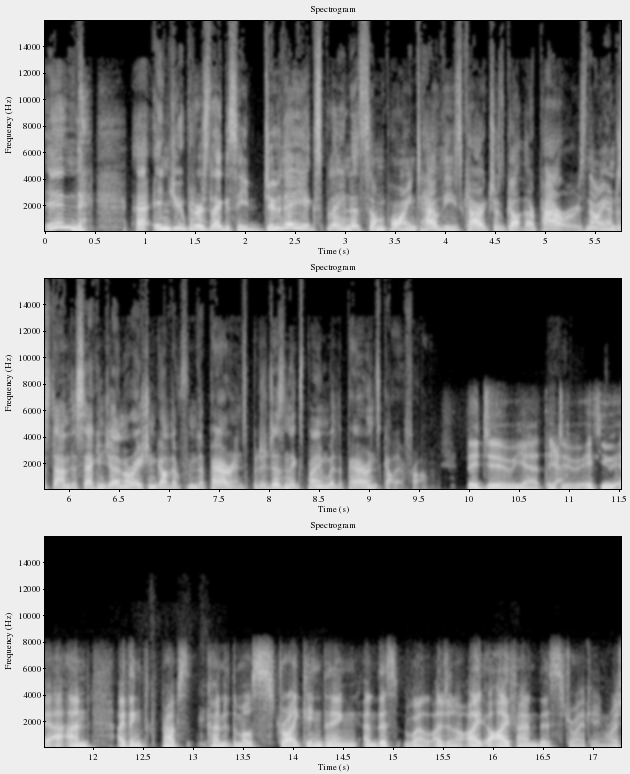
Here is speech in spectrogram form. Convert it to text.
in, uh, in Jupiter's Legacy, do they explain at some point how these characters got their powers? Now, I understand the second generation got it from the parents, but it doesn't explain where the parents got it from. They do, yeah, they Yeah. do. If you and I think perhaps kind of the most striking thing, and this, well, I don't know, I I found this striking, right?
